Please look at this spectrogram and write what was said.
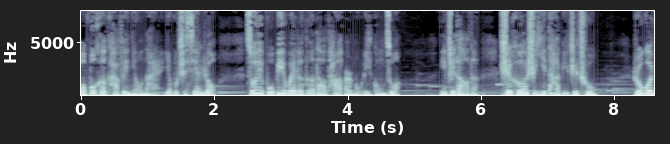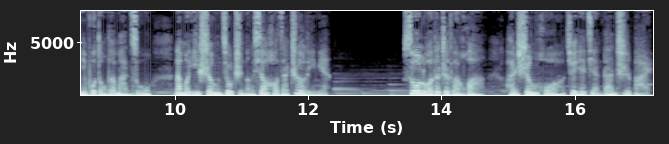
我不喝咖啡牛奶，也不吃鲜肉，所以不必为了得到它而努力工作。你知道的，吃喝是一大笔支出。如果你不懂得满足，那么一生就只能消耗在这里面。梭罗的这段话很生活，却也简单直白。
